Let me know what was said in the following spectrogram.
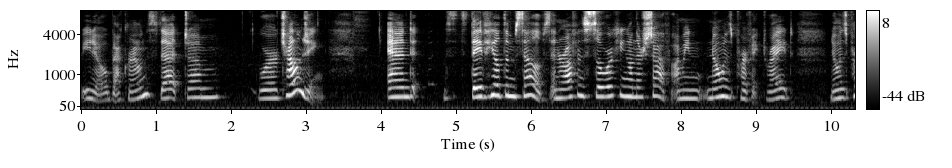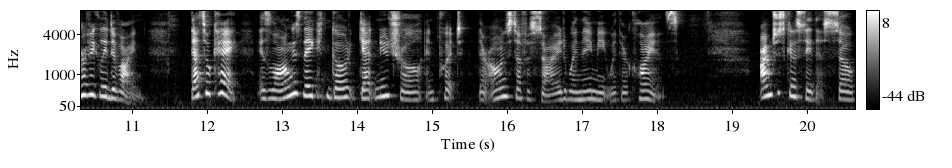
you know backgrounds that um, were challenging, and they've healed themselves and are often still working on their stuff. I mean, no one's perfect, right? No one's perfectly divine. That's okay, as long as they can go get neutral and put their own stuff aside when they meet with their clients. I'm just going to say this. So,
